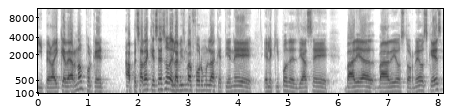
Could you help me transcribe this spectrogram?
y pero hay que ver, ¿no? Porque a pesar de que es eso, es la misma fórmula que tiene el equipo desde hace varias, varios torneos, que es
